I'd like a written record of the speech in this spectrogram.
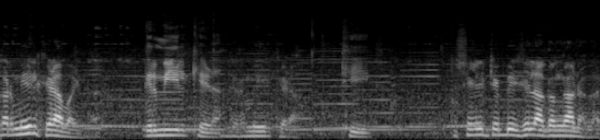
ਗਰਮੀਰ ਖੇੜਾ ਬਾਈ ਗਰਮੀਲ ਖੇੜਾ। ਗਰਮੀਰ ਖੇੜਾ। ਠੀਕ। ਤਹਿਸੀਲ ਟਿੱਬੀ ਜ਼ਿਲ੍ਹਾ ਗੰਗਾਨਗਰ।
